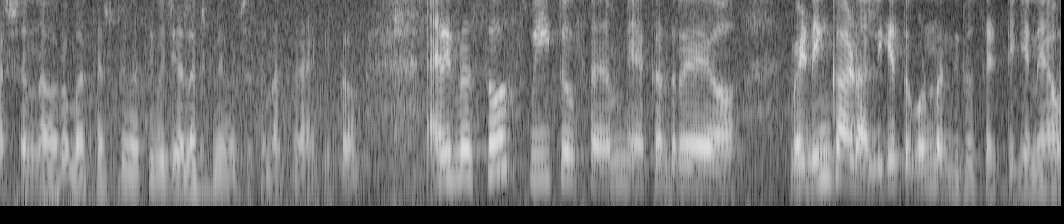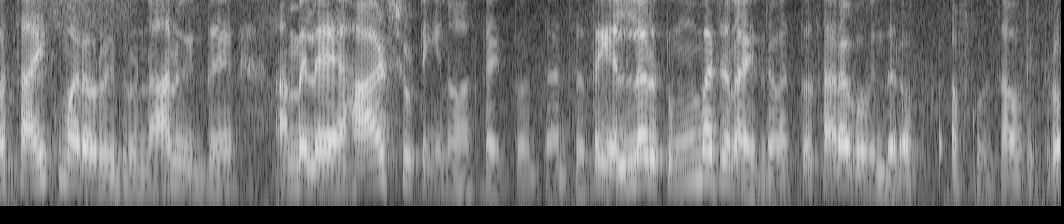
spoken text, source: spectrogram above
ದರ್ಶನ್ ಅವರು ಮತ್ತು ಶ್ರೀಮತಿ ವಿಜಯಲಕ್ಷ್ಮಿ ಅವ್ರ ಜೊತೆ ಮದುವೆ ಆಗಿತ್ತು and it was so sweet of him ಯಾಕಂದರೆ ವೆಡ್ಡಿಂಗ್ ಕಾರ್ಡ್ ಅಲ್ಲಿಗೆ ತೊಗೊಂಡು ಬಂದಿರೋ ಸೆಟ್ಟಿಗೆ ಅವತ್ತು ಸಾಯಿ ಕುಮಾರ್ ಅವರು ಇದ್ದರು ನಾನು ಇದ್ದೆ. ಆಮೇಲೆ ಹಾರ್ಡ್ ಶೂಟಿಂಗ್ ಏನೋ ಆಗ್ತಾ ಇತ್ತು ಅಂತ ಅನ್ಸುತ್ತೆ. ಎಲ್ಲರೂ ತುಂಬ ಜನ ಇದ್ರು ಅವತ್ತು. ಸಾರಾ ಗೋವಿಂದರ್ ಅಫ್ಕೋರ್ಸ್ ಅವರಿದ್ದರು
